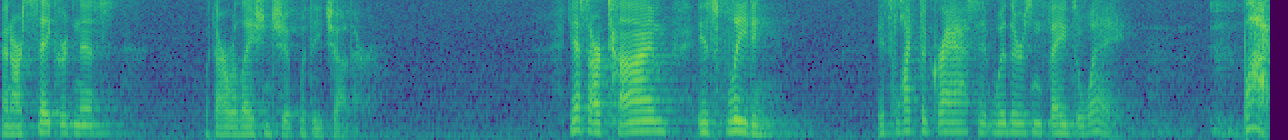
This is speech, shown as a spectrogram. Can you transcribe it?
and our sacredness with our relationship with each other. Yes, our time is fleeting. It's like the grass, it withers and fades away. But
